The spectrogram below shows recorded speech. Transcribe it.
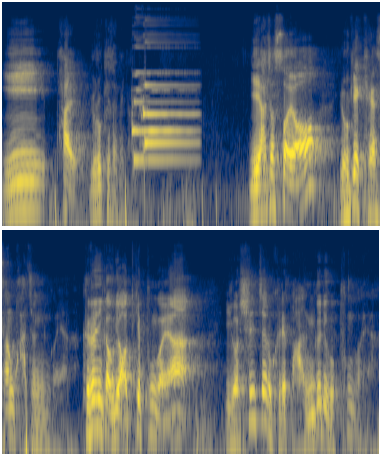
2, 8 이렇게 나와요. 이해하셨어요? 요게 계산 과정인 거야. 그러니까 우리 어떻게 푼 거야? 이거 실제로 그래프 안 그리고 푼 거야.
